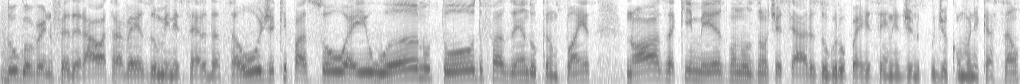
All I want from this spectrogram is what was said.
do governo federal através do Ministério da Saúde, que passou aí o ano todo fazendo campanhas. Nós aqui mesmo nos noticiários do grupo RCN de, de comunicação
